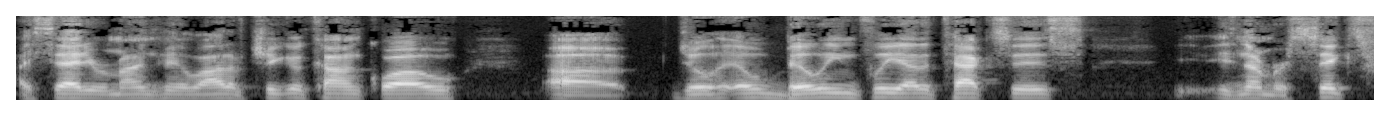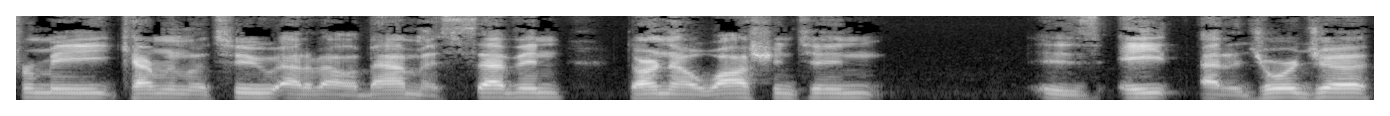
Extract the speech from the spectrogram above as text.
I said he reminds me a lot of Chig Okonkwo. Uh, Jahleel Billingsley out of Texas is number six for me. Cameron Latu out of Alabama is seven. Darnell Washington is eight out of Georgia.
